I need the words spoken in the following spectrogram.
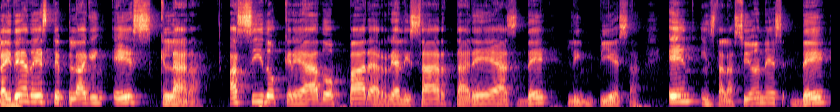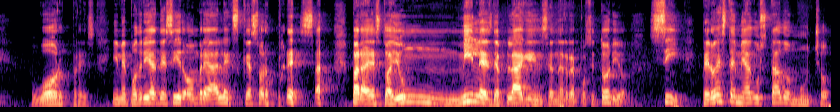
La idea de este plugin es clara. Ha sido creado para realizar tareas de limpieza en instalaciones de WordPress. Y me podrías decir, hombre Alex, qué sorpresa para esto. Hay un miles de plugins en el repositorio. Sí, pero este me ha gustado mucho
